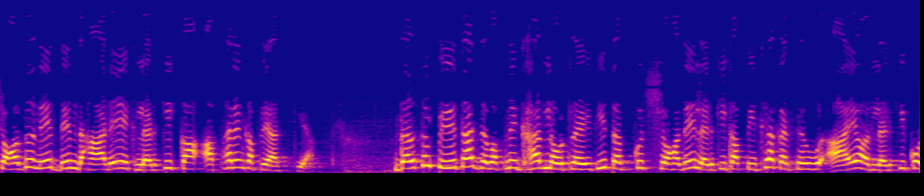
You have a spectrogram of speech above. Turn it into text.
शौदों ने दिन दहाड़े एक लड़की का अपहरण का प्रयास किया। दरअसल पीड़िता जब अपने घर लौट रही थी तब कुछ शौहदे लड़की का पीछा करते हुए आए और लड़की को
